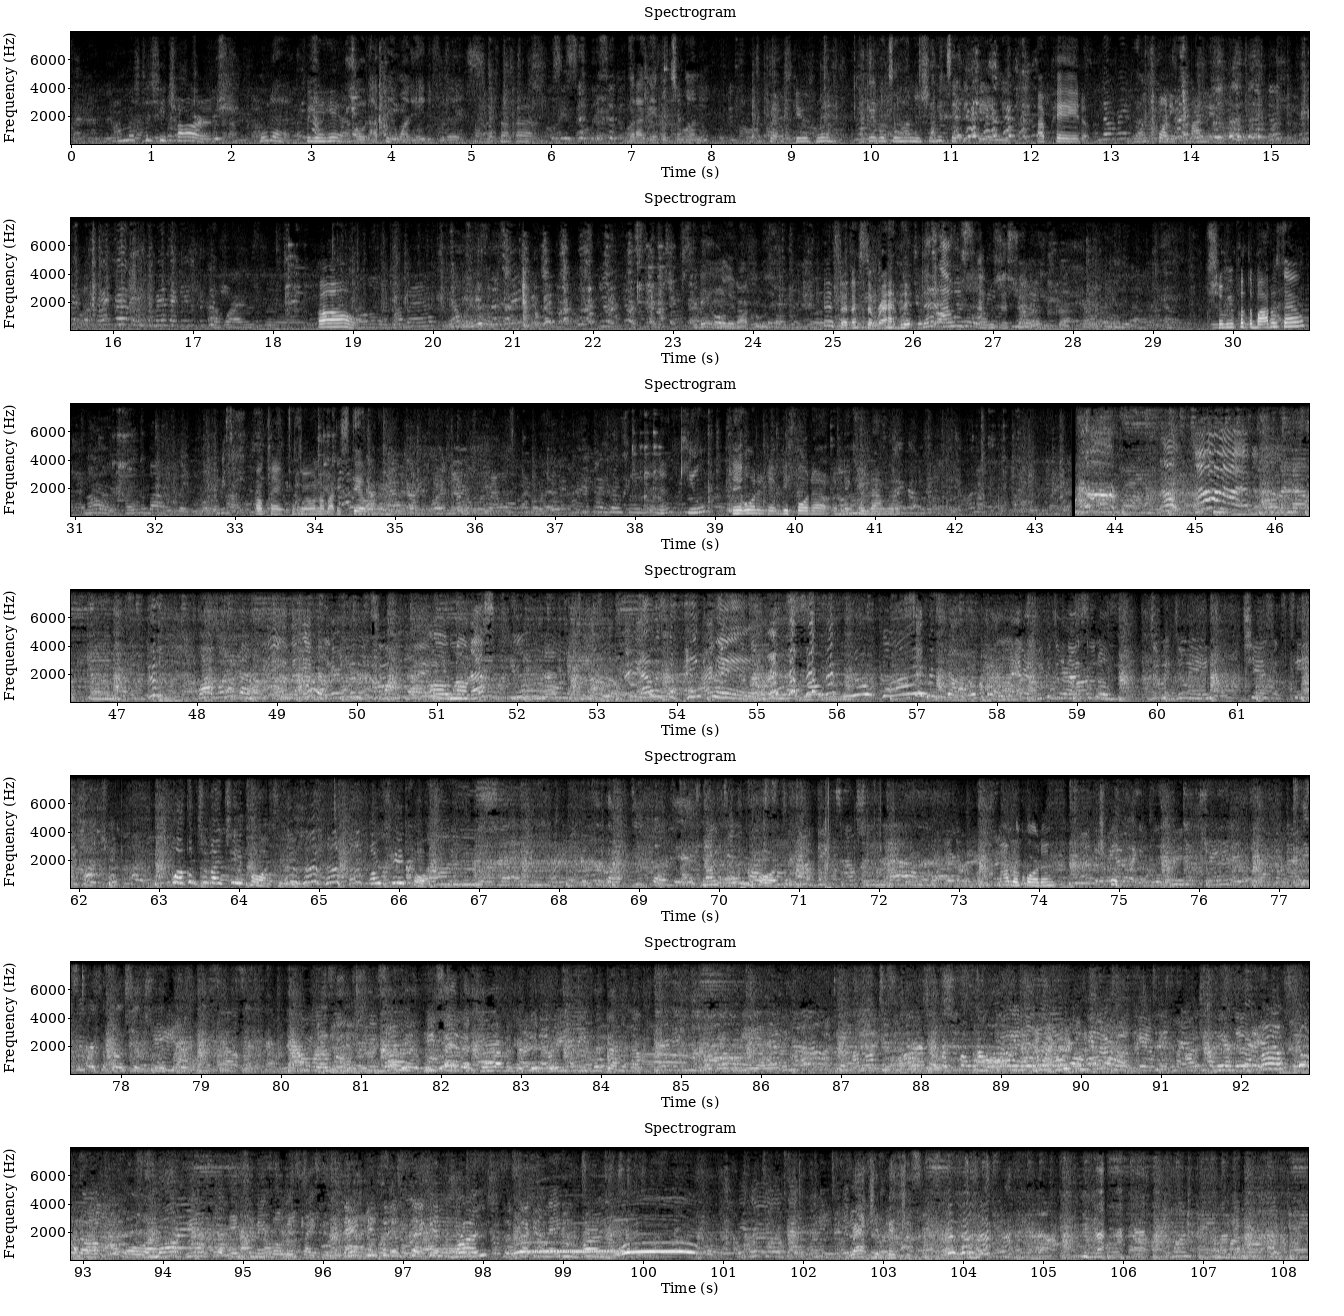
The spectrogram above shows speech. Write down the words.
How much did she charge Who that? for your hair? Oh, I paid 180 for this, oh, That's not bad. but I gave her 200. Okay, excuse me. I gave her 200. She'll be taking care of me. I paid 120 for my hair. Oh, They all in our Kool-Aid. they that's the rabbit. That I was. I was just trying to eavesdrop. Should we put the bottles down? No, hold the bottles, baby. Okay, because we don't want nobody stealing it. Cute. They ordered it before that and they came down with it. Oh that's cute. That was the pink thing. Banners, we could do a nice little Dewey Dewey cheers with tea. Welcome to my tea party. my tea party. This is our default. My tea party. My not recording. I think we were supposed to flip that. He said that whoever did three people get the Some more beautiful, intimate moments like this. Thank you to the second brunch, the second lady brunch. Ratchet bitches.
